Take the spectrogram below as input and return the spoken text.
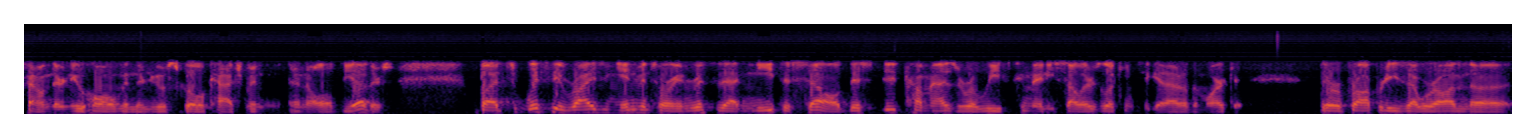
found their new home and their new school catchment and all of the others. But with the rising inventory and with that need to sell, this did come as a relief to many sellers looking to get out of the market. There were properties that were on the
